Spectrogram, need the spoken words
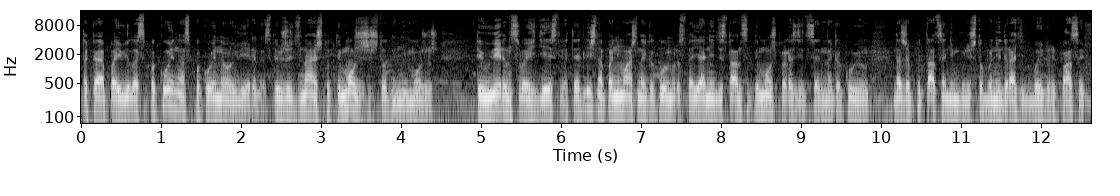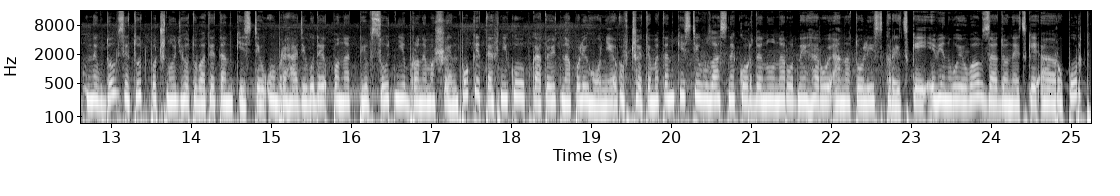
Такая появилась спокойная, спокойная уверенность. Ты уже знаешь, что ты можешь и что ты не можешь. Ты уверен в своих действиях. Ты отлично понимаешь, на каком расстоянии дистанции ты можешь поразить цель, на какую даже пытаться не будешь, чтобы не тратить боеприпасы. Невдовзі тут почнуть готувати танкістів. У бригаді буде понад півсотні бронемашин. Поки техніку обкатують на полігоні. Вчитиме танкістів власник ордену народний герой Анатолій Скрицький. Він воював за Донецький аеропорт.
